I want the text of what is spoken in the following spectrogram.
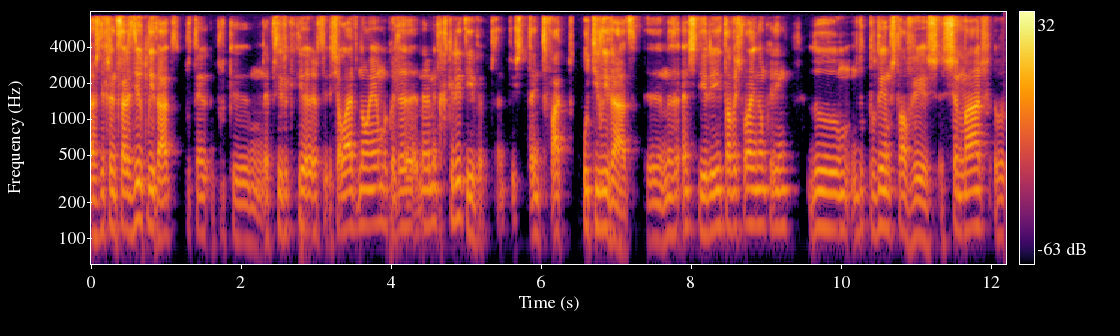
às diferentes áreas de utilidade, porque é possível que a Artificial Live não é uma coisa meramente recreativa, portanto isto tem de facto utilidade. Eh, mas antes de ir aí, talvez falar ainda um bocadinho do, do que podemos talvez chamar a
